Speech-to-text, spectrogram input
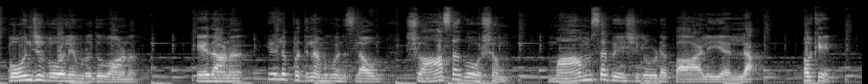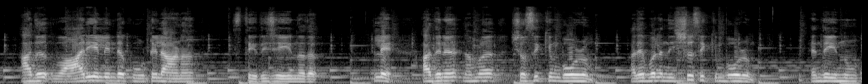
സ്പോഞ്ച് പോലെ മൃദുവാണ്. ഏതാണ്? എളുപ്പത്തിൽ നമുക്ക് മനസ്സിലാവും. ശ്വാസകോശം മാംസപേശികളുടെ പാളിയല്ല. ഓക്കെ അത് വാരിയലിന്റെ കൂട്ടിലാണ് സ്ഥിതി ചെയ്യുന്നത്. അല്ലേ? അതിന് നമ്മൾ ശ്വസിക്കുമ്പോഴും അതേപോലെ നിശ്വസിക്കുമ്പോഴും എന്ത് ചെയ്യുന്നു?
